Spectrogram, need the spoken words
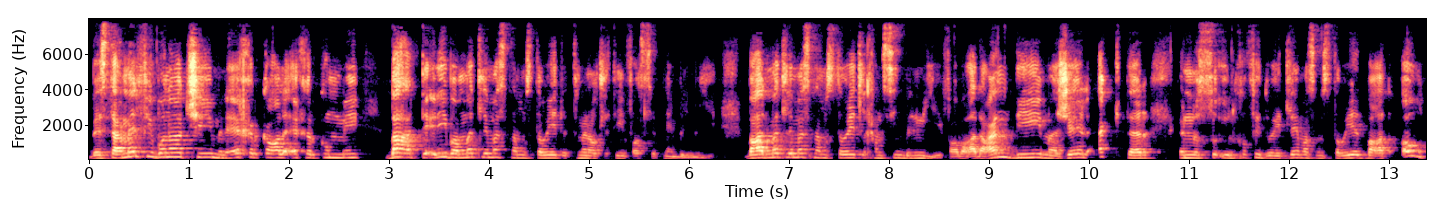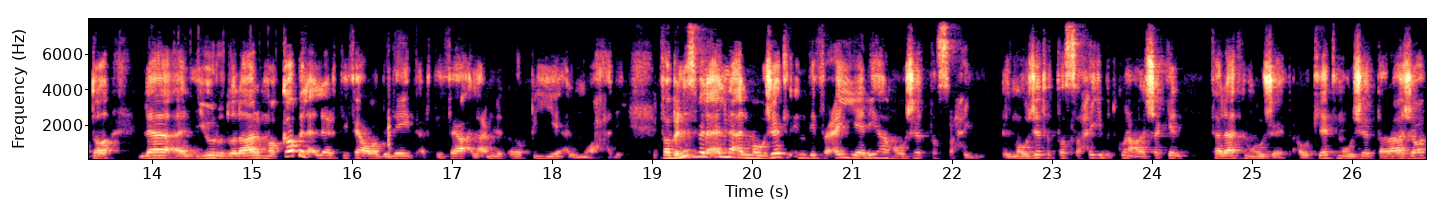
باستعمال فيبوناتشي من آخر قاع لآخر قمة بعد تقريبا ما تلمسنا مستويات ال 38.2% بعد ما تلمسنا مستويات ال 50% فبعد عندي مجال أكثر إنه السوق ينخفض ويتلامس مستويات بعد أوطى لليورو دولار ما قبل الارتفاع وبداية ارتفاع العملة الأوروبية الموحدة. فبالنسبة لنا الموجات الاندفاعية لها موجات تصحيحية. الموجات التصحيحية بتكون على شكل ثلاث موجات أو ثلاث موجات تراجع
